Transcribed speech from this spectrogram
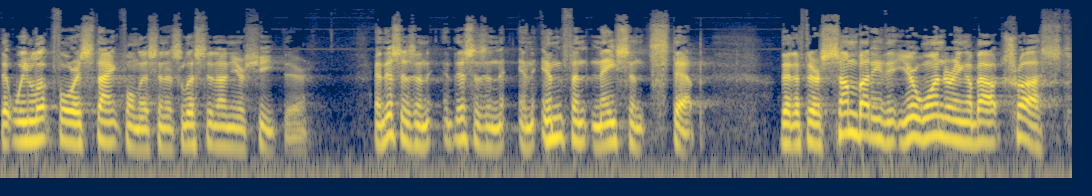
that we look for is thankfulness, and it's listed on your sheet there. And this is an, this is an, an infant nascent step. That if there's somebody that you're wondering about trust,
